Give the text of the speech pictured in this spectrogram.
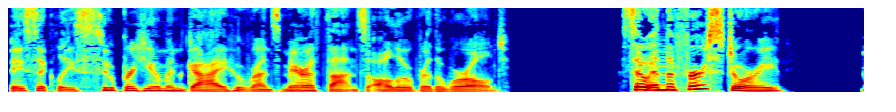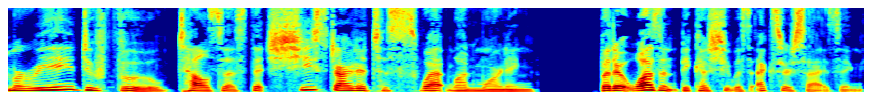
basically superhuman guy who runs marathons all over the world. So in the first story, Marie Dufour tells us that she started to sweat one morning but it wasn't because she was exercising,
